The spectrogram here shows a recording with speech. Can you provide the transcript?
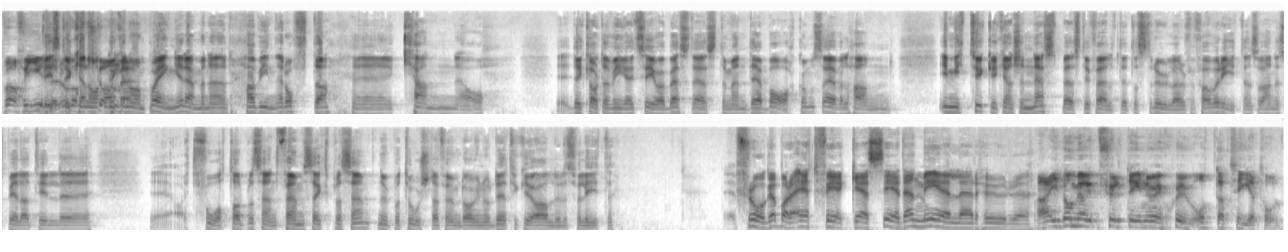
varför gillar Visst, du du kan, ha, du kan ha en poäng i det, men eh, han vinner ofta. Eh, kan, ja. Det är klart att Wingate Seo är bäst Ester, men där bakom så är väl han i mitt tycke kanske näst bäst i fältet och strular för favoriten så han är spelad till eh, ja, ett fåtal procent, 5-6 procent nu på torsdag förmiddagen och det tycker jag är alldeles för lite. Fråga bara, ett fek SC, är den med eller hur? Nej, de jag fyllt in nu är 7, 8, 10, 12.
